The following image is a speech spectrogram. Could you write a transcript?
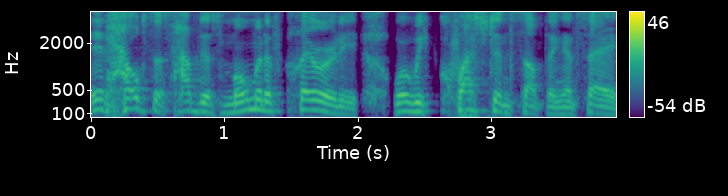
It helps us have this moment of clarity where we question something and say,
